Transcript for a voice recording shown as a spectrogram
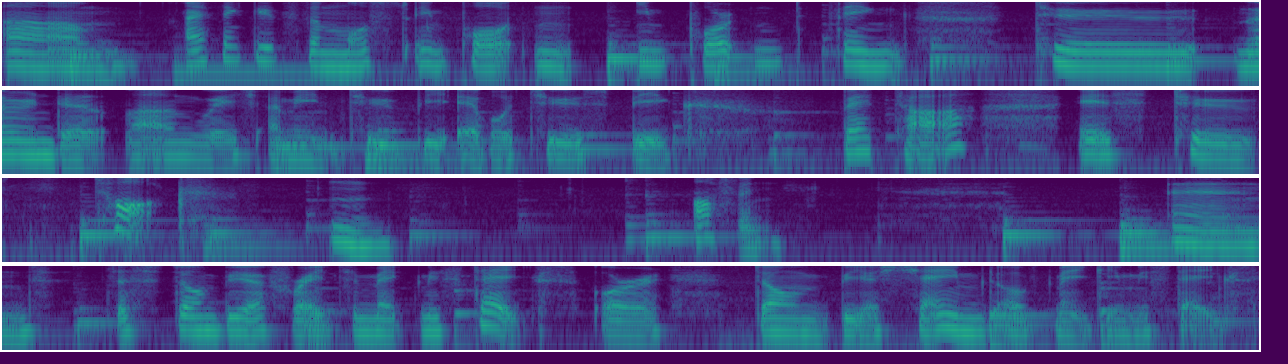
um I think it's the most important important thing to learn the language. I mean to be able to speak better is to talk. Mm. Often. And just don't be afraid to make mistakes or don't be ashamed of making mistakes.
